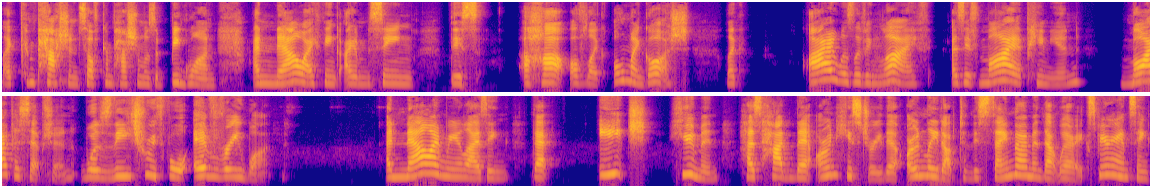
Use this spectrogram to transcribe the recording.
Like compassion, self-compassion was a big one. And now I think I am seeing this aha of like, oh my gosh, like I was living life as if my opinion, my perception was the truth for everyone. And now I'm realizing that each human has had their own history, their own lead up to this same moment that we're experiencing.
